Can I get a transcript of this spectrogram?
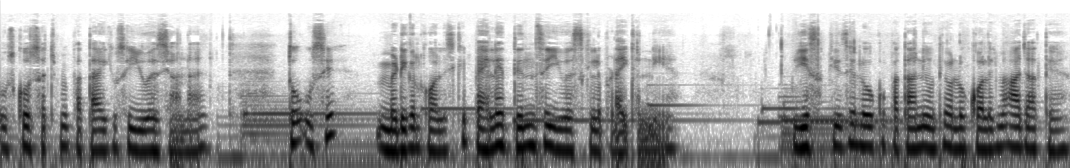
उसको सच में पता है कि उसे यूएस जाना है तो उसे मेडिकल कॉलेज के पहले दिन से यूएस के लिए पढ़ाई करनी है। ये सब चीज़ें लोगों को पता नहीं होती और लोग कॉलेज में आ जाते हैं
